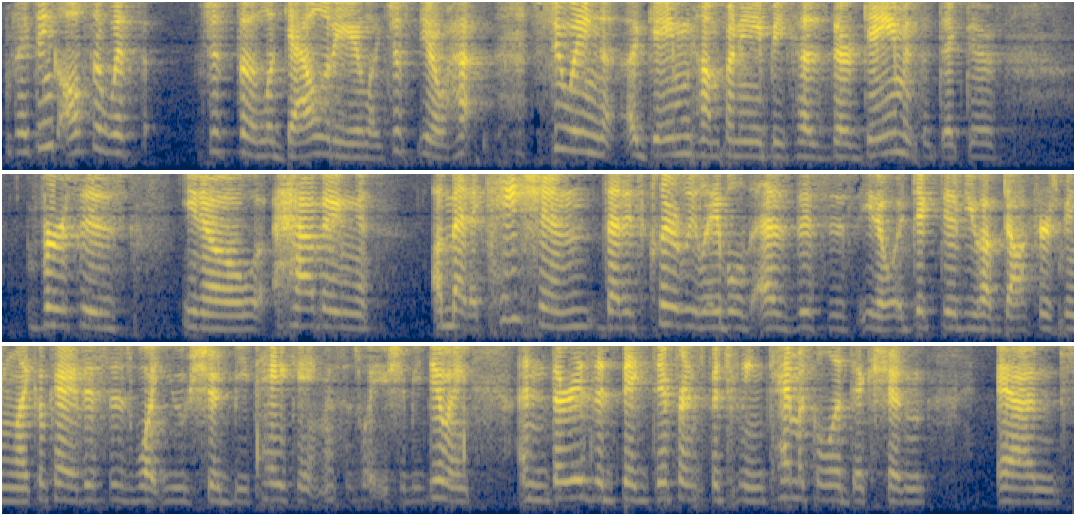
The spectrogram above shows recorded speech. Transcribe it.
but I think also with just the legality, like just you know ha- suing a game company because their game is addictive, versus you know having a medication that is clearly labeled as this is you know addictive. You have doctors being like, okay, this is what you should be taking, this is what you should be doing, and there is a big difference between chemical addiction and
